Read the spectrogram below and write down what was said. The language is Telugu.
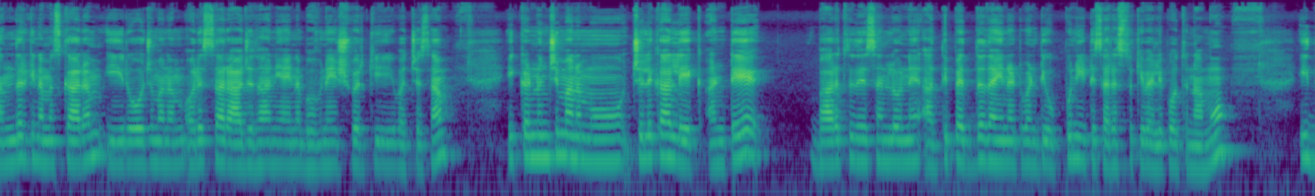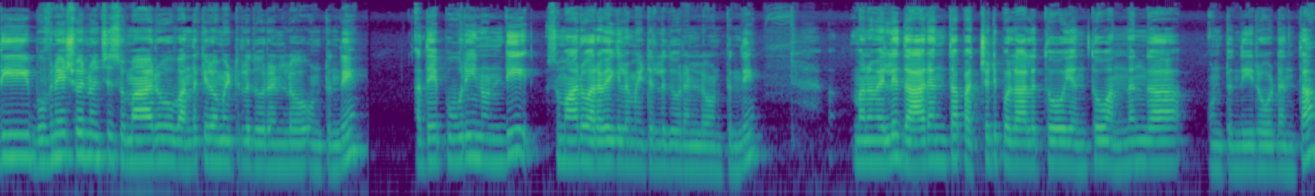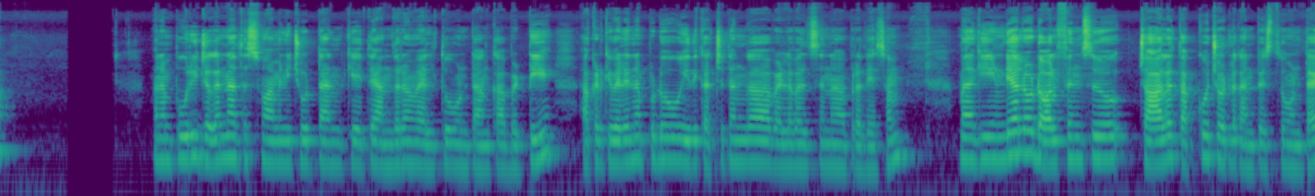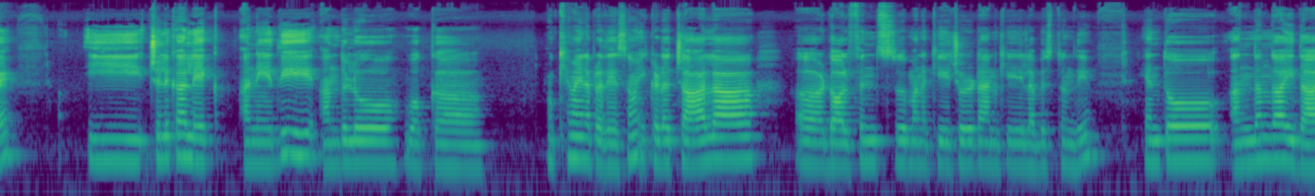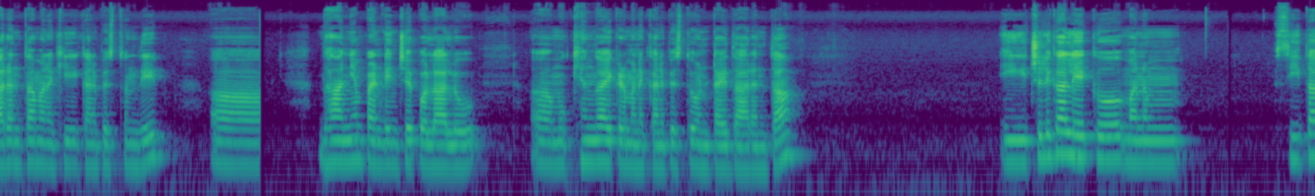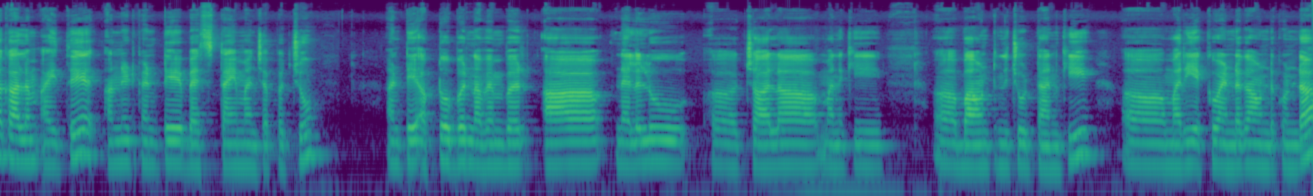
అందరికీ నమస్కారం. ఈరోజు మనం ఒరిస్సా రాజధాని అయిన భువనేశ్వర్కి వచ్చేసాం. ఇక్కడ నుంచి మనము చిలికా లేక్ అంటే భారతదేశంలోనే అతి పెద్దదైనటువంటి ఉప్పు నీటి సరస్సుకి వెళ్ళిపోతున్నాము. ఇది భువనేశ్వర్ నుంచి సుమారు వంద కిలోమీటర్ల దూరంలో ఉంటుంది. అదే పూరి నుండి సుమారు అరవై కిలోమీటర్ల దూరంలో ఉంటుంది. మనం వెళ్ళే దారంతా పచ్చటి పొలాలతో ఎంతో అందంగా ఉంటుంది ఈ రోడ్ అంతా. మనం పూరి జగన్నాథ స్వామిని చూడటానికి అయితే అందరం వెళ్తూ ఉంటాం కాబట్టి అక్కడికి వెళ్ళినప్పుడు ఇది ఖచ్చితంగా వెళ్ళవలసిన ప్రదేశం. మనకి ఇండియాలో డాల్ఫిన్స్ చాలా తక్కువ చోట్ల కనిపిస్తూ ఉంటాయి. ఈ చిలికా లేక్ అనేది అందులో ఒక ముఖ్యమైన ప్రదేశం. ఇక్కడ చాలా డాల్ఫిన్స్ మనకి చూడటానికి లభిస్తుంది. ఎంతో అందంగా ఈ దారంతా మనకి కనిపిస్తుంది. ధాన్యం పండించే పొలాలు ముఖ్యంగా ఇక్కడ మనకు కనిపిస్తూ ఉంటాయి దారంతా. ఈ చిలికా లేక్ మనం శీతాకాలం అయితే అన్నిటికంటే బెస్ట్ టైం అని చెప్పచ్చు. అంటే అక్టోబర్ నవంబర్ ఆ నెలలు చాలా మనకి బాగుంటుంది చూడటానికి మరీ ఎక్కువ ఎండగా ఉండకుండా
